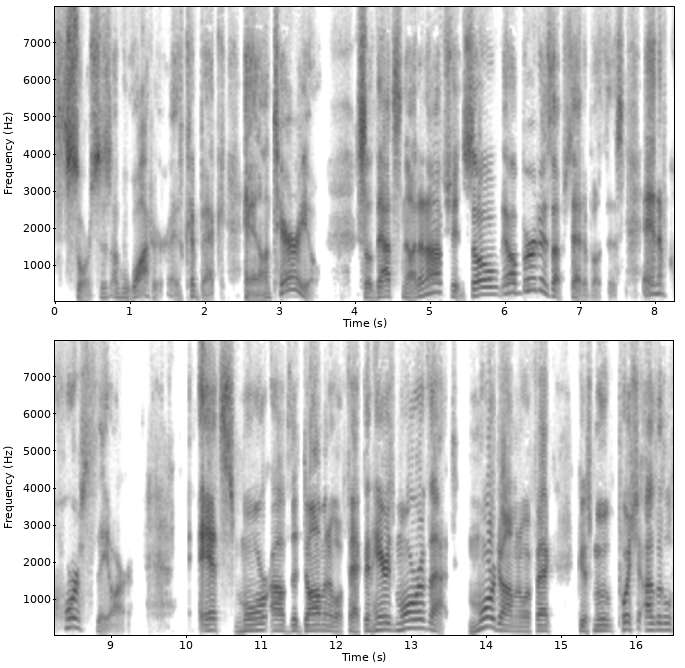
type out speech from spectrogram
sources of water as Quebec and Ontario. So that's not an option. So Alberta's upset about this. And of course they are. It's more of the domino effect. And here's more of that. More domino effect just move, push a little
